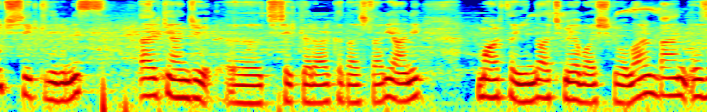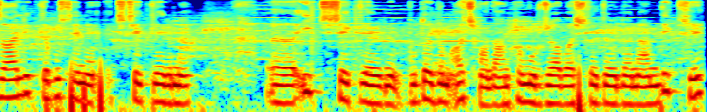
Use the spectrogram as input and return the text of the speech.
bu çiçeklerimiz erkenci e, çiçekler arkadaşlar. Yani Mart ayında açmaya başlıyorlar. Ben özellikle bu sene çiçeklerimi e, çiçeklerini budadım açmadan tomurcuğa başladığı dönemde ki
